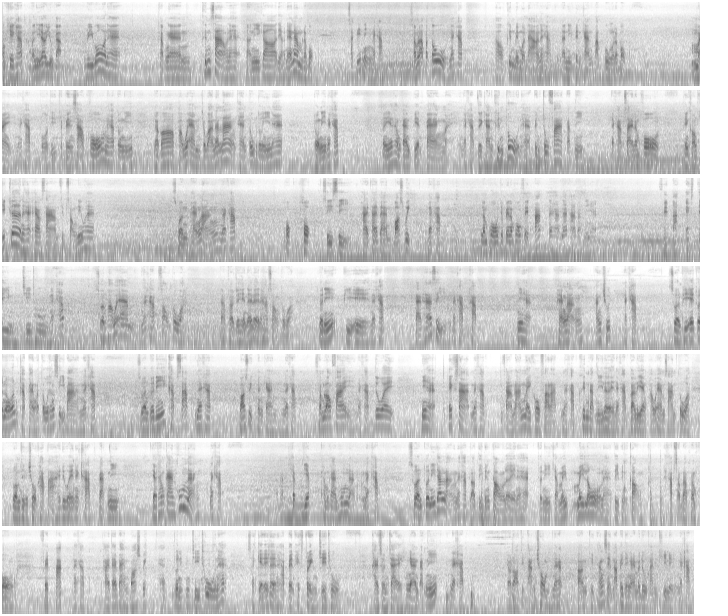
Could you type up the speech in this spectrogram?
โอเคครับ วันนี้เราอยู่กับ r e v o นะฮะ กับงานขึ้นซาวนะฮะ ตอนนี้ก็เดี๋ยวแนะนำระบบสักนิดหนึ่งนะครับสำหรับประตูนะครับ เราขึ้นไปหมดแล้วนะครับ อันนี้เป็นการปรับปรุงระบบใหม่นะครับ ปกติจะเป็นซาวโค้งนะครับตรงนี้ แล้วก็ power amp จะวางด้านล่างแทนตู้ตรงนี้นะฮะ ตรงนี้นะครับตอนนี้จะทำการเปลี่ยนแปลงใหม่นะครับ โดยการขึ้นตู้นะฮะ เป็นตู้ฟาดแบบนี้นะครับ ใส่ลำโพง เป็นของคิกเกอร์นะฮะ L3 12 นิ้วฮะ ส่วนแผงหลังนะครับ 6644 ภายใต้แบรนด์ Boswick นะครับลำโพงจะเป็นลำโพงเฟดปลั๊กนะฮะ หน้าตาแบบนี้ฮะเฟดปลั๊ก Extreme G2 นะครับ ส่วน Power Amp นะครับ 2 ตัวนะครับเราจะเห็นได้เลยนะครับ 2 ตัว ตัวนี้ PA นะครับ 854 นะครับขับ นี่ฮะ แผงหลังทั้งชุดนะครับ ส่วน PA ตัวโน้นขับแผงประตูทั้ง 4 บานนะครับ ส่วนตัวนี้ขับซับนะครับบอสวิกเหมือนกันนะครับสำรองไฟนะครับด้วยนี่ฮะเอ็กซาดนะครับ3ล้านไมโครฟารัดนะครับขึ้นแบบนี้เลยนะครับ ก็เรียง Power Amp 3 ตัว รวมถึงโชว์คาปาให้ด้วยนะครับ แบบนี้เดี๋ยวทำการหุ้มหนังนะครับเย็บเย็บทำการหุ้มหนังนะครับ ส่วนตัวนี้ด้านหลังนะครับ เราตีเป็นกล่องเลยนะฮะตัวนี้จะไม่ไม่โล่งนะฮะตีเป็นกล่องนะครับสำหรับลำโพงเฟดปลั๊ก นะครับ ภายใต้แบรนด์ Boswick นะตัวนี้เป็น G2 นะฮะ สังเกตได้เลยนะครับ เป็น Extreme G2 ใครสนใจงานแบบนี้นะครับ เดี๋ยวรอติดตามชมนะฮะตอนติดตั้งเสร็จแล้วเป็นยังไงมาดูกันอีกทีหนึ่งนะครับ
